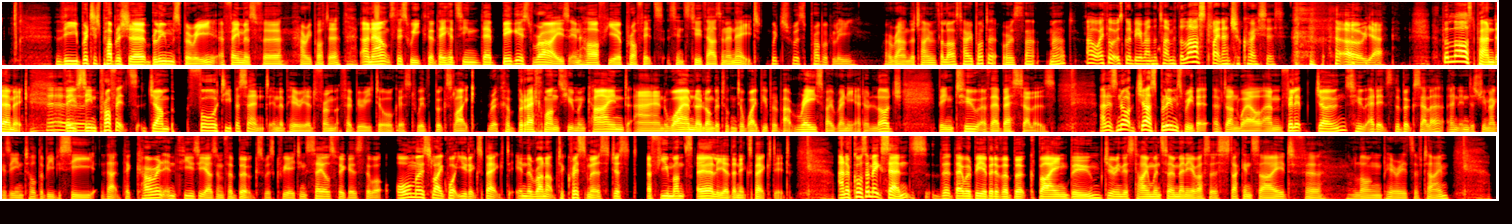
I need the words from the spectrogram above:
The British publisher Bloomsbury, uh, famous for Harry Potter, announced this week that they had seen their biggest rise in half year profits since 2008, which was probably around the time of the last Harry Potter, or is that mad? Oh, I thought it was going to be around the time of the last financial crisis. oh, yeah. the last pandemic. Uh. They've seen profits jump 40% in the period from February to August, with books like Rutger Bregman's Humankind and Why I'm No Longer Talking to White People About Race by Reni Eddo-Lodge being two of their bestsellers. And it's not just Bloomsbury that have done well. Um, Philip Jones, who edits The Bookseller, an industry magazine, told the BBC that the current enthusiasm for books was creating sales figures that were almost like what you'd expect in the run up to Christmas, just a few months earlier than expected. And of course, it makes sense that there would be a bit of a book buying boom during this time when so many of us are stuck inside for long periods of time.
